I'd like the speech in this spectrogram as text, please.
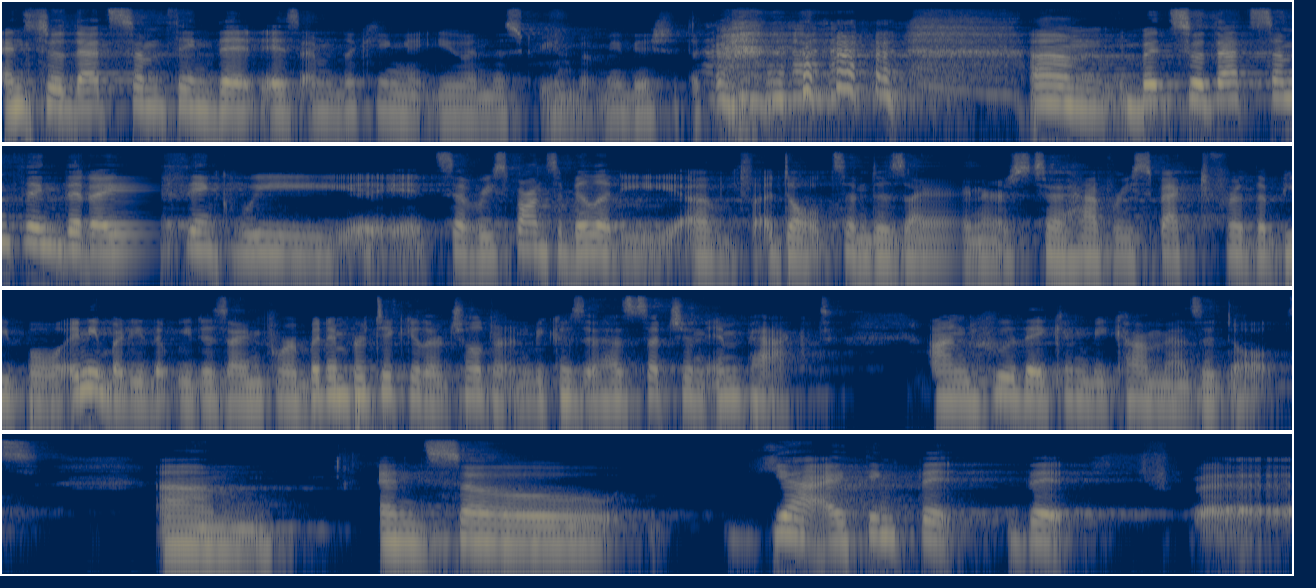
And so that's something that is, I'm looking at you in the screen, but maybe I should look. um, but so that's something that I think we, it's a responsibility of adults and designers to have respect for the people, anybody that we design for, but in particular children, because it has such an impact on who they can become as adults. Um, and so, yeah, I think that, that uh,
